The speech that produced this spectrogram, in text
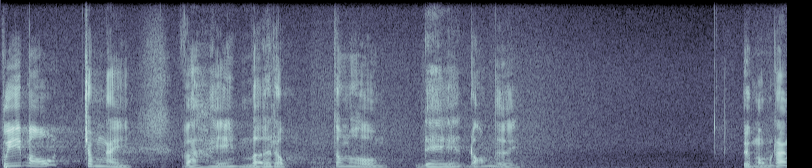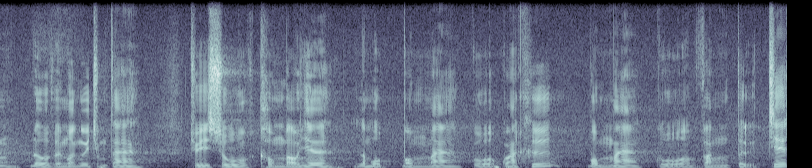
quý báu trong ngày và hãy mở rộng tâm hồn để đón người. Ước mong rằng đối với mọi người chúng ta, Chúa Giêsu không bao giờ là một bóng ma của quá khứ, bóng ma của văn tự chết,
